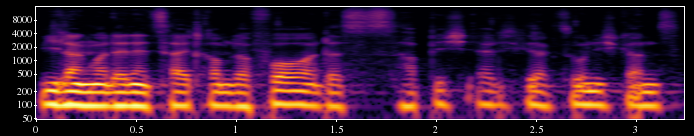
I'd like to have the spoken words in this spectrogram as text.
wie lang war denn der Zeitraum davor? Das habe ich ehrlich gesagt so nicht ganz,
